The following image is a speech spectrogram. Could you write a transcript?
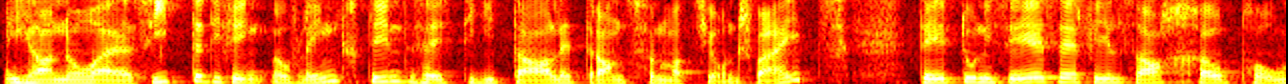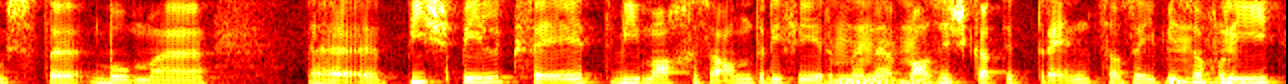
ich habe noch eine Seite, die findet man auf LinkedIn, das heißt Digitale Transformation Schweiz. Dort tue ich sehr, sehr viele Sachen posten, wo man äh, Beispiele sieht, wie machen es andere Firmen, mhm. was ist gerade der Trend. Also ich bin mhm. so ein bisschen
